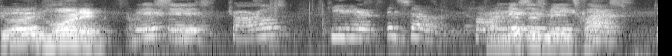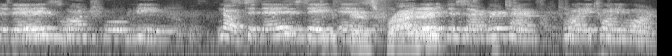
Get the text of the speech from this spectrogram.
Good morning. This is Charles Keegan and Stella. from Mrs. Mead's class. Today's lunch will be, no, today's date is Is Friday. December 10th, 2021.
